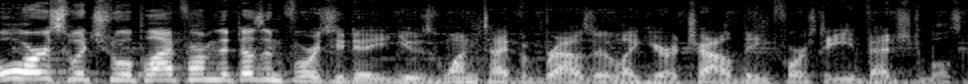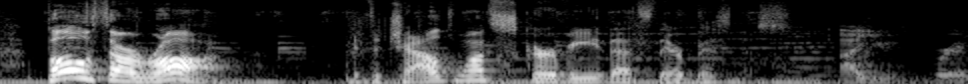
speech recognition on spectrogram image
Or switch to a platform that doesn't force you to use one type of browser like you're a child being forced to eat vegetables. Both are wrong. If the child wants scurvy, that's their business. I use Brave.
